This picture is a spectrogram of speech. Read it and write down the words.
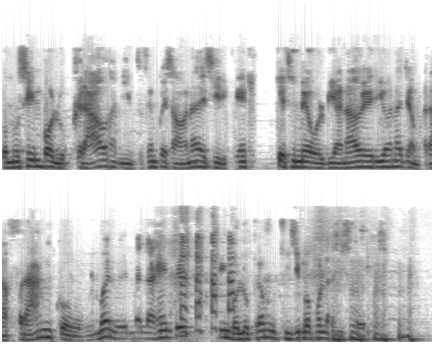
cómo se involucraban. Y entonces empezaban a decir que, que si me volvían a ver iban a llamar a Franco. Bueno, la gente se involucra muchísimo con las historias.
